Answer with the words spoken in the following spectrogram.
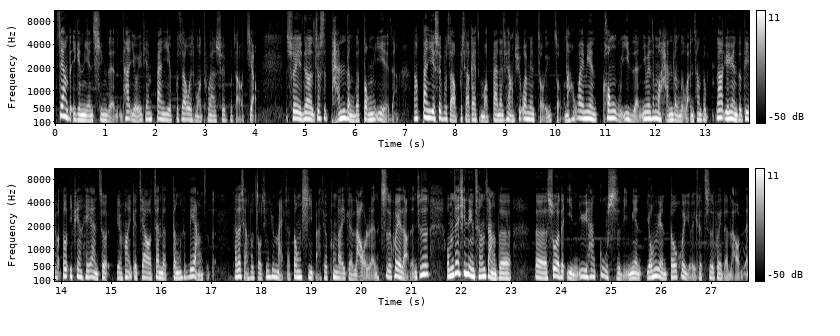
这样的一个年轻人，他有一天半夜不知道为什么突然睡不着觉。所以呢，就是寒冷的冬夜这样，然后半夜睡不着，不晓得该怎么办呢，就想去外面走一走。然后外面空无一人，因为这么寒冷的晚上都，那远远的地方都一片黑暗，只有远方一个加油站的灯是亮着的。他就想说走进去买个东西吧，就碰到一个老人，智慧老人，就是我们在心灵成长的的所有的隐喻和故事里面，永远都会有一个智慧的老人。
